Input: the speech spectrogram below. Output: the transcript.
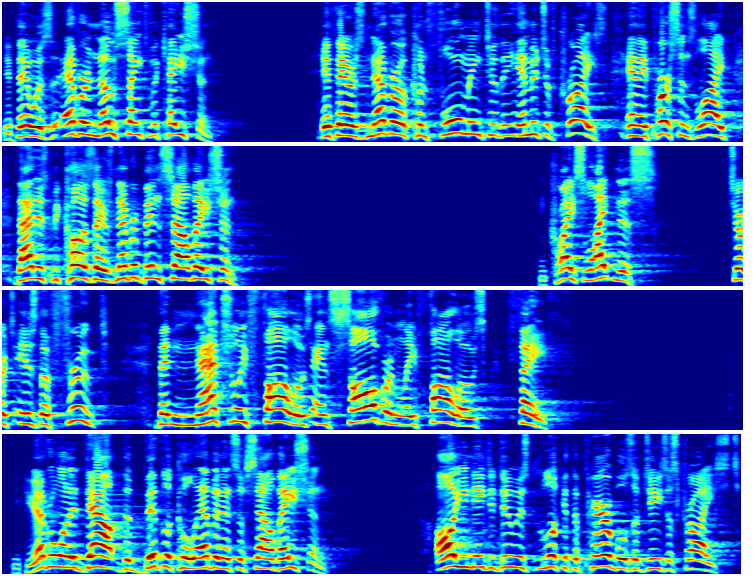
If there was ever no sanctification, if there is never a conforming to the image of Christ in a person's life, that is because there's never been salvation. And Christ's likeness, church, is the fruit that naturally follows and sovereignly follows faith. If you ever want to doubt the biblical evidence of salvation, all you need to do is look at the parables of Jesus Christ.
